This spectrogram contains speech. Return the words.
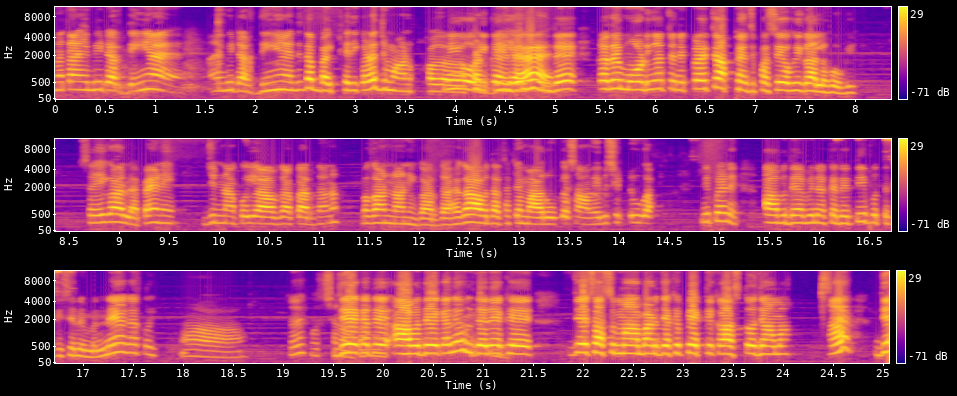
ਮੈਂ ਤਾਂ ਐਂ ਵੀ ਡਰਦੀ ਐ ਐਂ ਵੀ ਡਰਦੀ ਐ ਇਹਦੀ ਤਾਂ ਬੈਠੇ ਦੀ ਕਿਹੜਾ ਜਮਾਨ ਨਹੀਂ ਉਹੀ ਕਹਿੰਦੇ ਨੀ ਹੁੰਦੇ ਕਦੇ ਮੋੜੀਆਂ ਚ ਨਿਕਲੇ ਝਾਫਿਆਂ ਚ ਫਸੇ ਉਹੀ ਗੱਲ ਹੋ ਗਈ। ਸਹੀ ਗੱਲ ਐ ਭੈਣੇ ਜਿੰਨਾ ਕੋਈ ਆਪਦਾ ਕਰਦਾ ਨਾ ਬਗਾਨਾ ਨਹੀਂ ਕਰਦਾ ਹੈਗਾ ਆਪਦਾ ਤਾਂ ਕਿ ਮਾਰੂ ਕੇ ਸਾਵੇਂ ਵੀ ਸਿੱਟੂਗਾ। ਨਹੀਂ ਭੈਣੇ ਆਪਦਿਆਂ ਬਿਨਾ ਕਦੇ ਧੀ ਪੁੱਤ ਕਿਸੇ ਨੇ ਮੰਨਿਆਗਾ ਕੋਈ? ਹਾਂ। ਹੈਂ? ਪੁੱਛਣਾ ਜੇ। ਕਦੇ ਆਪਦੇ ਕਹਿੰਦੇ ਹੁੰਦੇ ਨੇ ਕਿ ਜੇ ਸੱਸ ਮਾਂ ਬਣ ਜਾ ਕੇ ਪੇਕੇ ਕਾਸ ਤੋਂ ਜਾਵਾਂ ਹੈ? ਜੇ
